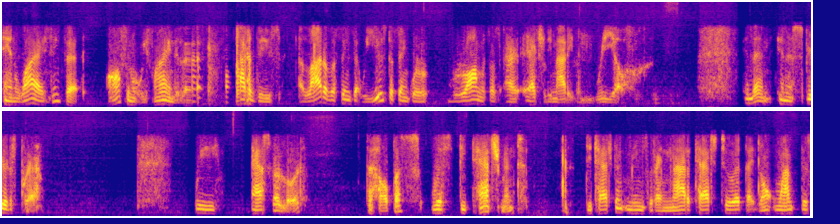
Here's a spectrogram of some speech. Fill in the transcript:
and why I think that often what we find is that a lot of these, a lot of the things that we used to think were wrong with us are actually not even real. And then, in a spirit of prayer, we ask our Lord to help us with detachment. Detachment means that I'm not attached to it. I don't want this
